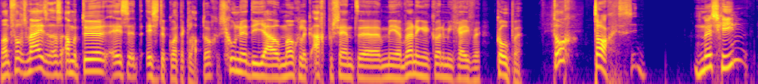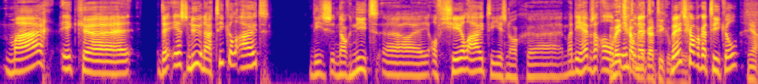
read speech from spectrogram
Want volgens mij als amateur is het, is het een korte klap, toch? Schoenen die jou mogelijk 8% eh, meer running economy geven, kopen. Toch? Toch, misschien. Maar ik, eh, er is nu een artikel uit. Die is nog niet eh, officieel uit. Die is nog, maar die hebben ze al Een wetenschappelijk internet. artikel. Wetenschappelijk artikel. Ja.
